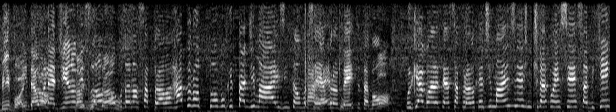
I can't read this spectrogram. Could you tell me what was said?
B-Boy. E dá ó, uma olhadinha no visual mudamos. novo da nossa prova. Rato no tubo que tá demais, então você Tá reto? aproveita, tá bom? Ó. Porque agora tem essa prova que é demais e a gente vai conhecer, sabe quem?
